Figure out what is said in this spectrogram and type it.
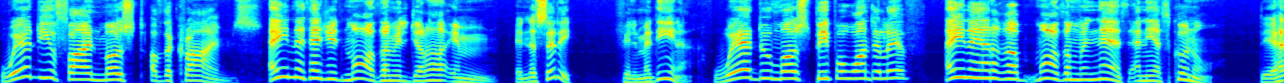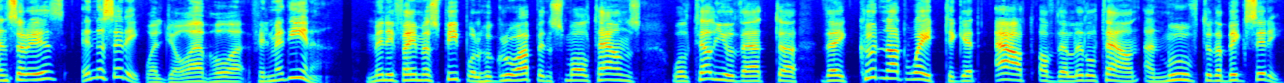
Where do you find most of the crimes? أين تجد معظم الجرائم؟ In the city. في المدينة Where do most people want to live? أين يرغب معظم الناس أن يسكنوا؟ The answer is in the city. والجواب هو في المدينة Many famous people who grew up in small towns will tell you that uh, they could not wait to get out of their little town and move to the big city.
